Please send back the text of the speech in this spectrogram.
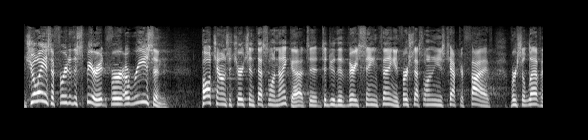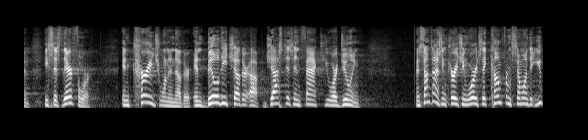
Joy is a fruit of the Spirit for a reason. Paul challenged the church in Thessalonica to, to do the very same thing in 1 Thessalonians chapter 5 verse 11. He says, Therefore, encourage one another and build each other up, just as in fact you are doing. And sometimes encouraging words, they come from someone that you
